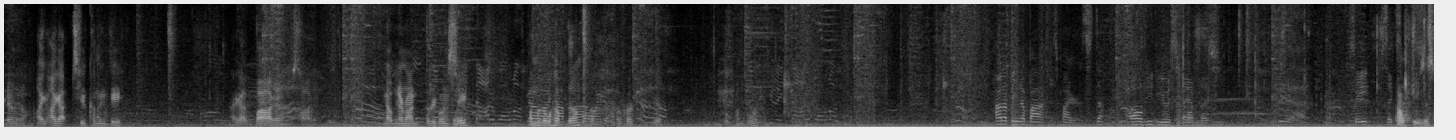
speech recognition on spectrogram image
No, no, I, I got two coming B. I got bottoms. Nope, never mind. Three going C. I'm gonna go help them. Okay. Yeah. How to beat a bot is pirates. St- All of you do is spam this. See? Success. Oh, Success. Jesus.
